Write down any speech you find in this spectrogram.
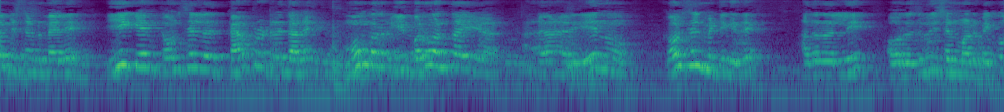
ಕಮಿಷನರ್ ಮೇಲೆ ಈಗೇನ್ ಕೌನ್ಸಿಲ್ ಕಾರ್ಪೊರೇಟರ್ ಇದ್ದಾರೆ, ಮುಂಬರು ಈ ಬರುವಂತ ಏನು ಕೌನ್ಸಿಲ್ ಮೀಟಿಂಗ್ ಇದೆ ಅದರಲ್ಲಿ ಅವ್ರು ರೆಸೊಲ್ಯೂಷನ್ ಮಾಡಬೇಕು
